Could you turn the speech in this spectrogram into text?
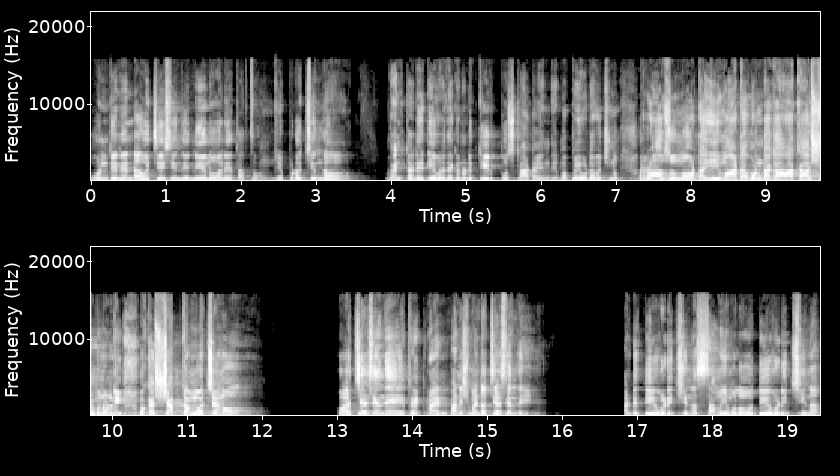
ఒంటి నిండా వచ్చేసింది నేను అనే తత్వం. ఎప్పుడు వచ్చిందో వెంటనే దేవుడి దగ్గర నుండి తీర్పు స్టార్ట్ అయింది. ముప్పై ఒకటో వచ్చిన రాజు నోట ఈ మాట ఉండగా ఆకాశం నుండి ఒక శబ్దం వచ్చాను. వచ్చేసింది ట్రీట్మెంట్ పనిష్మెంట్ వచ్చేసింది. అంటే దేవుడిచ్చిన సమయంలో దేవుడిచ్చిన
